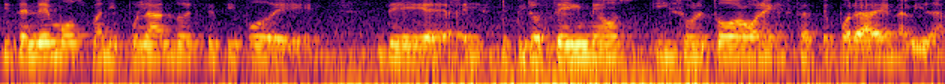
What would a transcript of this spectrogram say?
si tenemos manipulando este tipo de, de este, pirotecnios y sobre todo ahora en esta temporada de Navidad.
